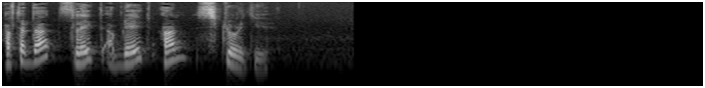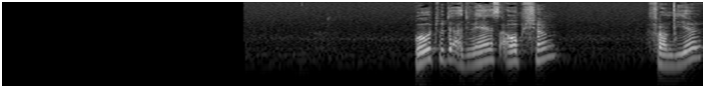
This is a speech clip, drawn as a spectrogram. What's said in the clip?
After that, select Update and Security. Go to the Advanced option. From there,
